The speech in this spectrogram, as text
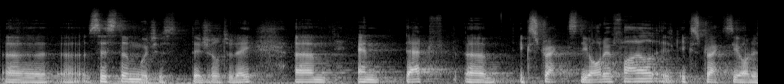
uh, uh system, which is digital today, um, and that uh, extracts the audio file, it extracts the audio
